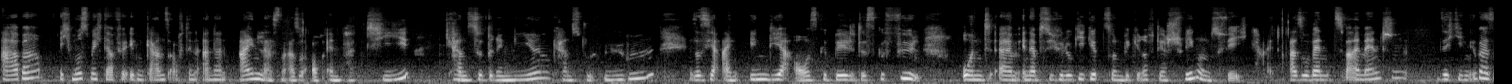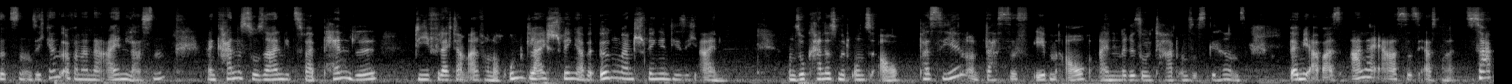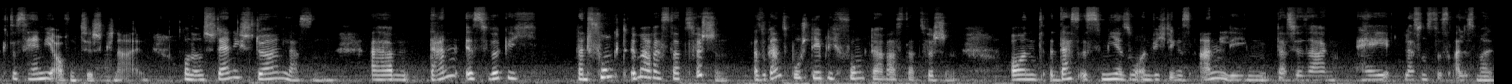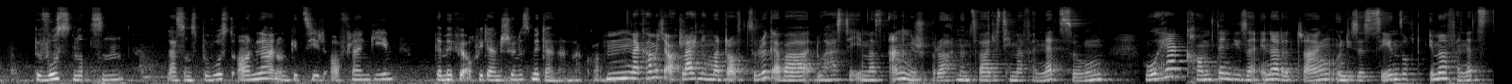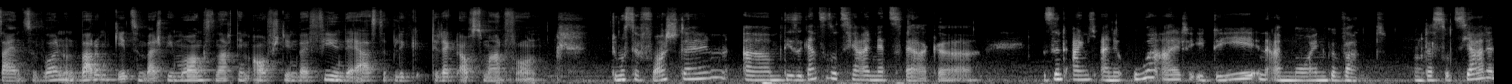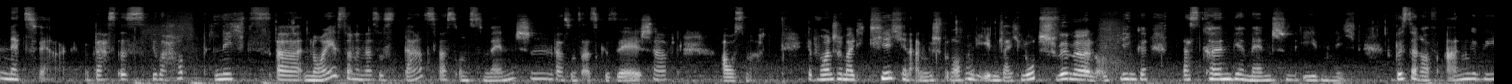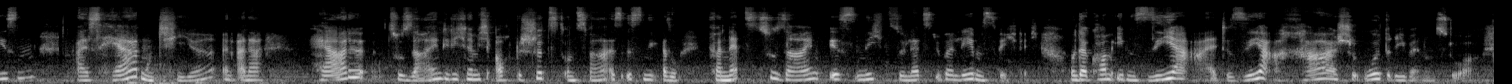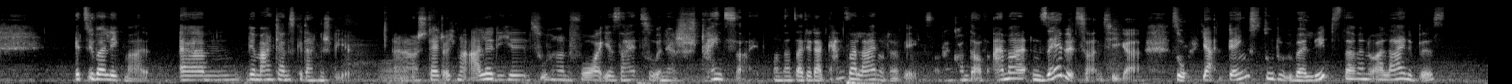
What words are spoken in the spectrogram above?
Aber ich muss mich dafür eben ganz auf den anderen einlassen, also auch Empathie kannst du trainieren, kannst du üben. Es ist ja ein in dir ausgebildetes Gefühl. Und ähm, in der Psychologie gibt es so einen Begriff der Schwingungsfähigkeit. Also wenn zwei Menschen sich gegenüber sitzen und sich ganz aufeinander einlassen, dann kann es so sein wie zwei Pendel, die vielleicht am Anfang noch ungleich schwingen, aber irgendwann schwingen die sich ein. Und so kann es mit uns auch passieren und das ist eben auch ein Resultat unseres Gehirns. Wenn wir aber als allererstes erstmal zack das Handy auf den Tisch knallen und uns ständig stören lassen, ähm, dann ist wirklich, dann funkt immer was dazwischen. Also ganz buchstäblich funkt da was dazwischen. Und das ist mir so ein wichtiges Anliegen, dass wir sagen, hey, lass uns das alles mal bewusst nutzen, lass uns bewusst online und gezielt offline gehen damit wir auch wieder ein schönes Miteinander kommen. Hm, da komme ich auch gleich nochmal drauf zurück, aber du hast ja eben was angesprochen und zwar das Thema Vernetzung. Woher kommt denn dieser innere Drang und diese Sehnsucht, immer vernetzt sein zu wollen und warum geht zum Beispiel morgens nach dem Aufstehen bei vielen der erste Blick direkt aufs Smartphone? Du musst dir vorstellen, ähm, diese ganzen sozialen Netzwerke sind eigentlich eine uralte Idee in einem neuen Gewand. Und das soziale Netzwerk das ist überhaupt nichts äh, Neues, sondern das ist das, was uns Menschen, was uns als Gesellschaft ausmacht. Ich habe vorhin schon mal die Tierchen angesprochen, die eben gleich losschwimmen und fliegen. Das können wir Menschen eben nicht. Du bist darauf angewiesen, als Herdentier in einer Herde zu sein, die dich nämlich auch beschützt. Und zwar, es ist nicht, also vernetzt zu sein, ist nicht zuletzt überlebenswichtig. Und da kommen eben sehr alte, sehr archaische Urtriebe in uns durch. Jetzt überleg mal. Ähm, wir machen ein kleines Gedankenspiel. Äh, stellt euch mal alle, die hier zuhören, vor, ihr seid so in der Steinzeit und dann seid ihr da ganz allein unterwegs und dann kommt da auf einmal ein Säbelzahntiger. So, ja, denkst du, du überlebst da, wenn du alleine bist?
